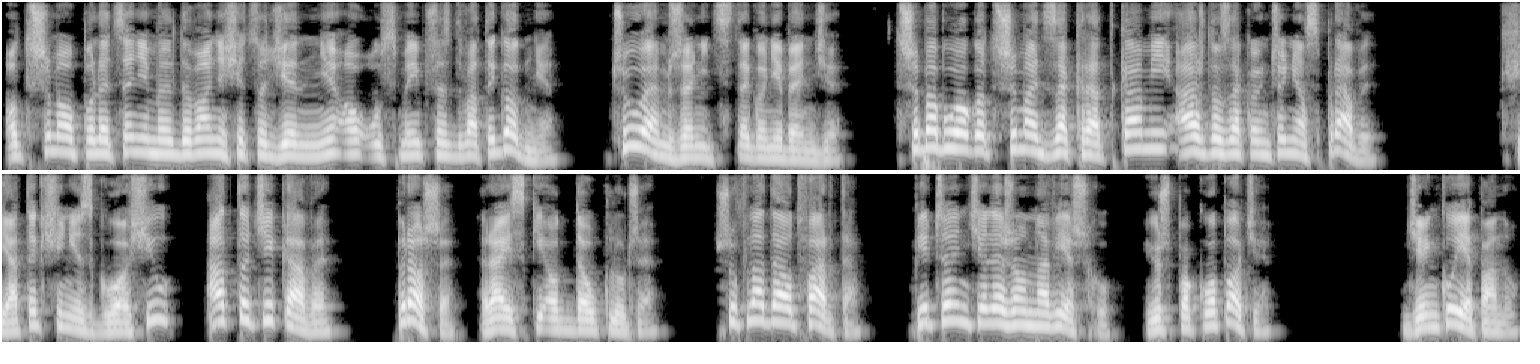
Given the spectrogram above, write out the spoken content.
Otrzymał polecenie meldowania się codziennie o ósmej przez dwa tygodnie. Czułem, że nic z tego nie będzie. Trzeba było go trzymać za kratkami aż do zakończenia sprawy. Kwiatek się nie zgłosił? A to ciekawe. Proszę, Rajski oddał klucze. Szuflada otwarta. Pieczęcie leżą na wierzchu. Już po kłopocie. Dziękuję panu.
